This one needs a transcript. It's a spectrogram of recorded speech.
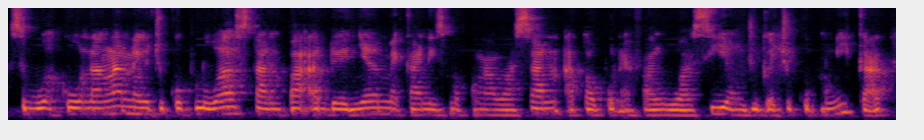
sebuah kewenangan yang cukup luas tanpa adanya mekanisme pengawasan ataupun evaluasi yang juga cukup mengikat.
